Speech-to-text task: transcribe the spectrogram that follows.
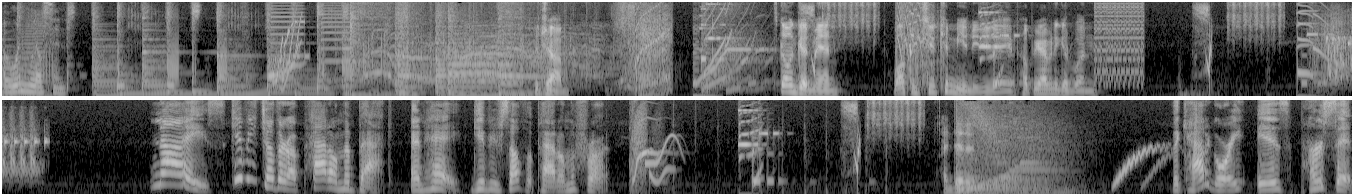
Owen Wilson. Good job. It's going good, man. Welcome to Community Day. Hope you're having a good one. Nice. Give each other a pat on the back. And hey, give yourself a pat on the front. I did it. The category is person.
